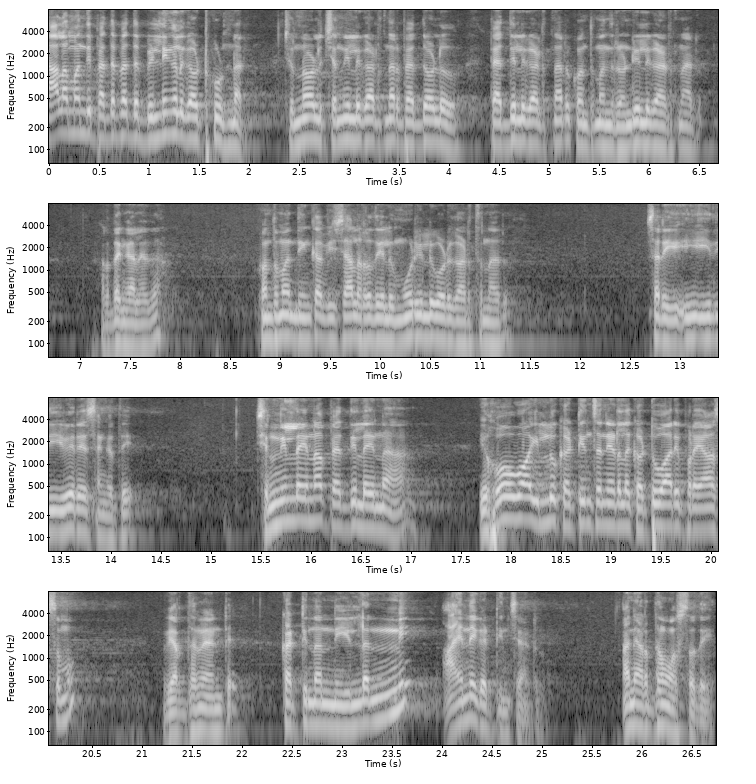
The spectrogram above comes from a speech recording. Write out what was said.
చాలామంది పెద్ద పెద్ద బిల్డింగులు కట్టుకుంటున్నారు. చిన్నోళ్ళు చిన్న ఇల్లు కడుతున్నారు పెద్దోళ్ళు పెద్ద ఇల్లు కడుతున్నారు కొంతమంది రెండు ఇల్లు కడుతున్నారు. అర్థం కాలేదా? కొంతమంది ఇంకా విశాల హృదయాలు మూడిళ్ళు కూడా కడుతున్నారు. సరే ఇది వేరే సంగతి. చిన్నిళ్ళైనా పెద్దిళ్ళైనా యహోవా ఇల్లు కట్టించని ఎడల కట్టువారి ప్రయాసము వ్యర్థమే అంటే కట్టినన్ని ఇళ్ళన్నీ ఆయనే కట్టించాడు అని అర్థం వస్తుంది.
